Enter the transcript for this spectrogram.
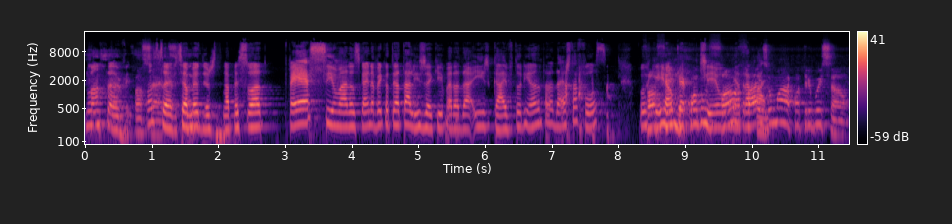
não... Fanservice. Fanservice. Oh, meu Deus, a pessoa péssima nos Ainda bem que eu tenho a Thalija aqui para dar. E Caio Vitoriano para dar esta força. Porque fanfic realmente é quando um fã faz uma contribuição.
